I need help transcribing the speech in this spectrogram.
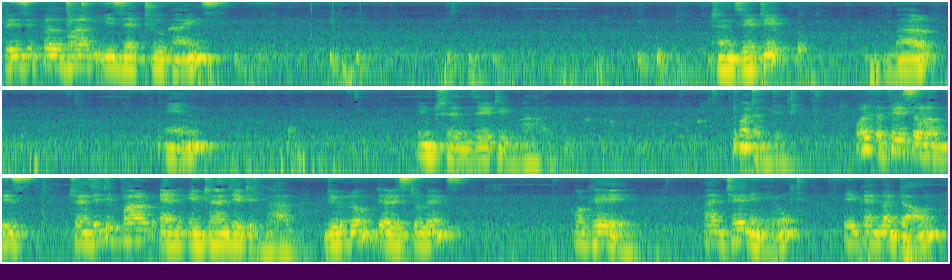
Principal verb is a two kinds. Transitive verb and intransitive verb. What are they? What is the face of this transitive verb and intransitive verb? Do you know, dear students? Okay, I am telling you, you can note down.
